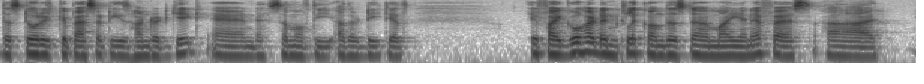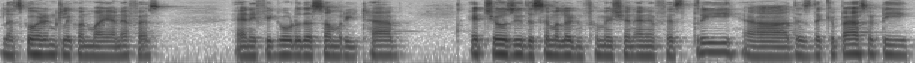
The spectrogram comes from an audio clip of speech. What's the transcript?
the storage capacity is 100 gig and some of the other details. If I go ahead and click on this uh, my NFS uh, let's go ahead and click on my NFS and if you go to the summary tab it shows you the similar information NFS3 uh, is the capacity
